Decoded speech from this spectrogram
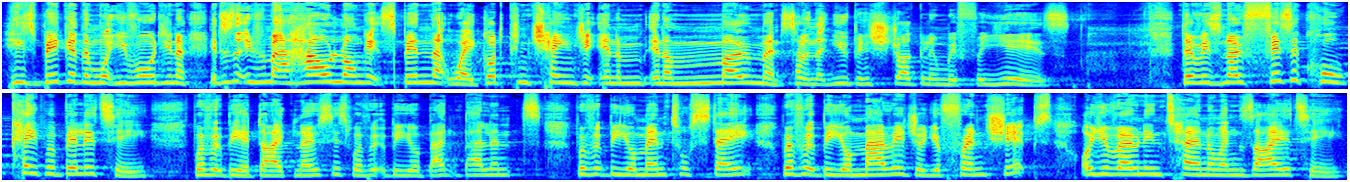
He's bigger than what you've already known. It doesn't even matter how long it's been that way. God can change it in a, in a moment, something that you've been struggling with for years. There is no physical capability, whether it be a diagnosis, whether it be your bank balance, whether it be your mental state, whether it be your marriage or your friendships or your own internal anxiety,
